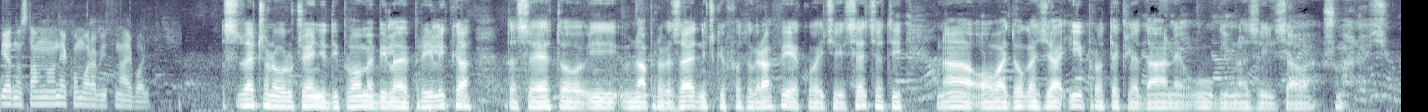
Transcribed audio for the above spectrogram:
jednostavno neko mora biti najbolji. Svečano uručenje diplome bila je prilika da se eto i naprave zajedničke fotografije koje će i sećati na ovaj događaj i protekle dane u gimnaziji Sava Šumanovića.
